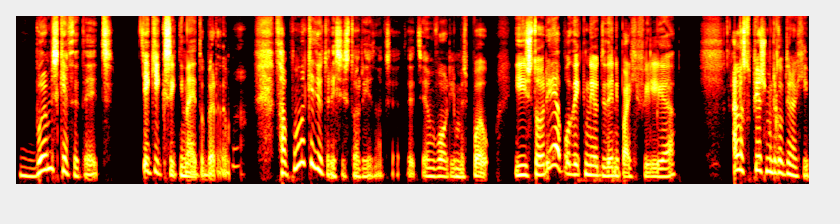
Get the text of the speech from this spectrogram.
μπορεί να μην σκέφτεται έτσι. Και εκεί ξεκινάει το μπέρδεμα. Θα πούμε και δύο-τρεις ιστορίες, να ξέρετε, έτσι, εμβόλυμες. Που η ιστορία αποδεικνύει ότι δεν υπάρχει φιλία, αλλά στο πιάσουμε λίγο από την αρχή.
